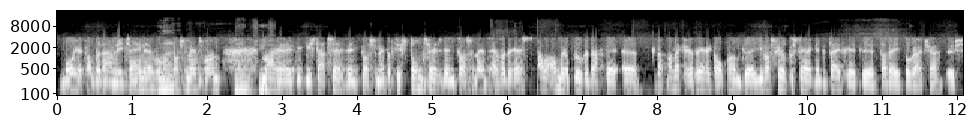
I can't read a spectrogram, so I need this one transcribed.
Mooier kan de naam niet zijn hè, voor Nee. een klassementsman. Nee, precies. maar die, die staat zesde in het klassement. Of die stond zesde in het klassement. En voor de rest, alle andere ploegen dachten... knap maar lekker het werk op. Want je was veel te sterk in de tijdrit, Tadej Pogacar. Dus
